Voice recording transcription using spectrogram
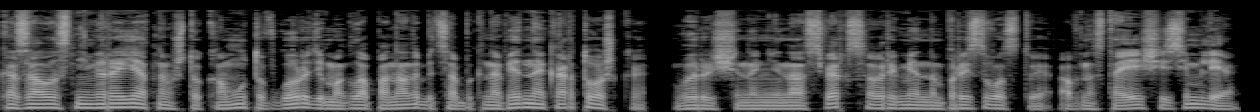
Казалось невероятным, что кому-то в городе могла понадобиться обыкновенная картошка, выращенная не на сверхсовременном производстве, а в настоящей земле.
